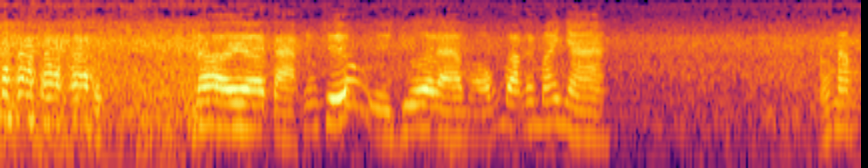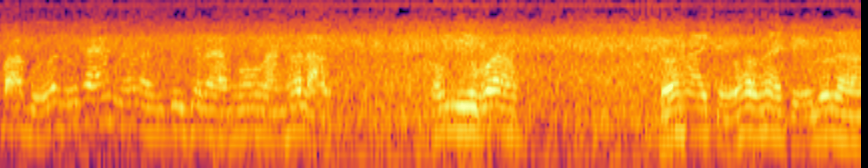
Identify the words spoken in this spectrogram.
Nó hơi ờ, tạt chút xíu thì chưa làm ổn ba cái mái nhà. Khoảng năm, ba bữa, nửa tháng nữa là tôi sẽ làm ngon lành hết lợn bao nhiêu quá không? Cỡ hai triệu, hơn 2 triệu nữa là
